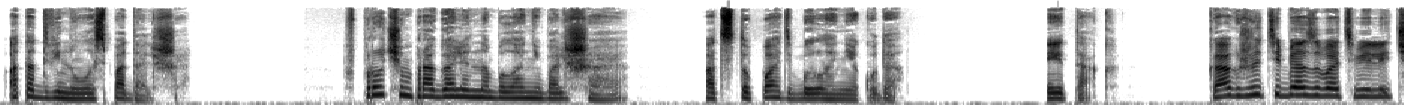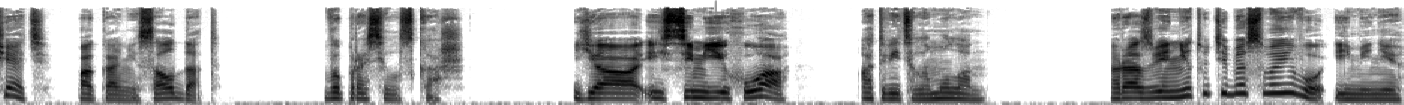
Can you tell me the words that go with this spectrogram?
отодвинулась подальше. Впрочем, прогалина была небольшая. Отступать было некуда. «Итак, как же тебя звать величать, пока не солдат?» — вопросил Скаш. «Я из семьи Хуа», — ответила Мулан. «Разве нет у тебя своего имени?»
